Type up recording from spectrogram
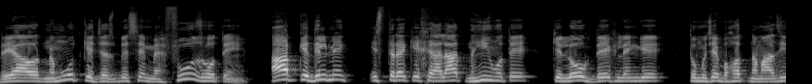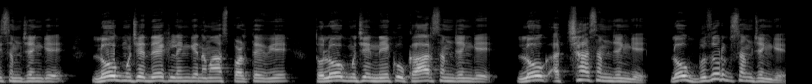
ریا اور نمود کے جذبے سے محفوظ ہوتے ہیں۔ آپ کے دل میں اس طرح کے خیالات نہیں ہوتے کہ لوگ دیکھ لیں گے تو مجھے بہت نمازی سمجھیں گے۔ لوگ مجھے دیکھ لیں گے نماز پڑھتے ہوئے۔ تو لوگ مجھے نیکوکار سمجھیں گے۔ لوگ اچھا سمجھیں گے۔ لوگ بزرگ سمجھیں گے۔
